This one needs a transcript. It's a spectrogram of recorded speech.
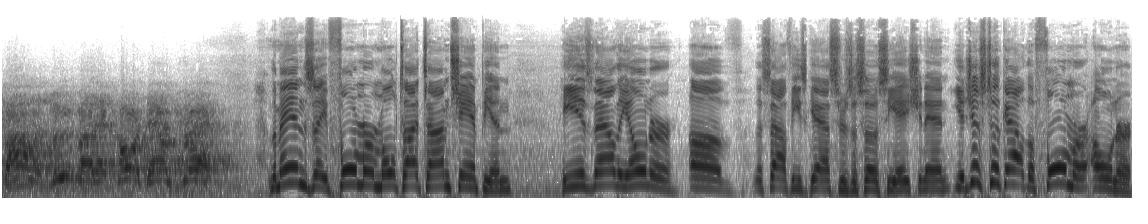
violent move by that car down track. The man's a former multi time champion. He is now the owner of the Southeast Gassers Association, and you just took out the former owner.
